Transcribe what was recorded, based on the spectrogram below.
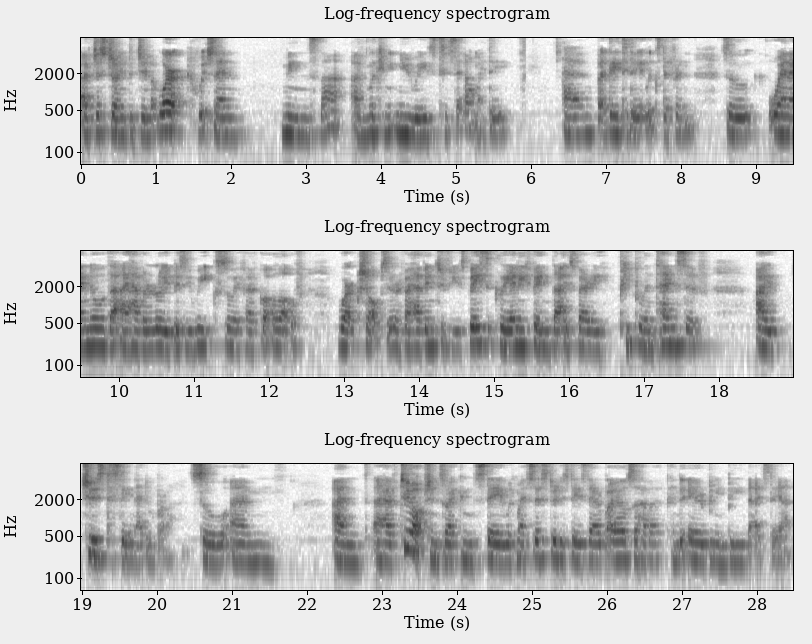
I've just joined the gym at work, which then means that I'm looking at new ways to set out my day. Um, but day to day it looks different. So when I know that I have a really busy week, so if I've got a lot of workshops or if I have interviews, basically anything that is very people intensive, I choose to stay in Edinburgh. So um, and I have two options. So I can stay with my sister who stays there, but I also have a kind of Airbnb that I stay at.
